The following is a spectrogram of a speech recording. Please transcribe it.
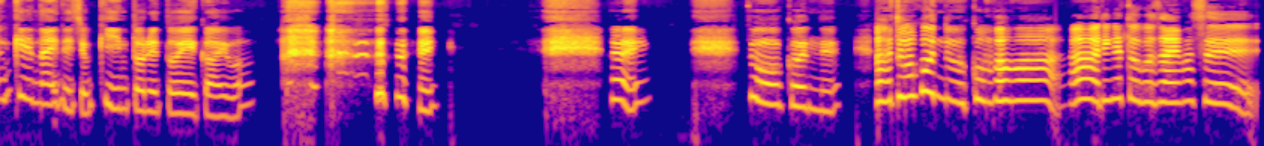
関係ないでしょ？筋トレと英会話。はい。はい。ともこんぬ。あ、ともこんぬ、こんばんは。あ、ありがとうございます。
